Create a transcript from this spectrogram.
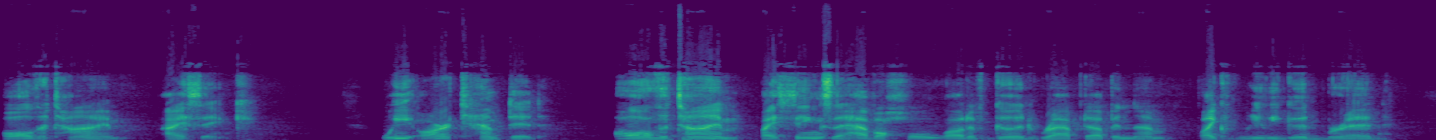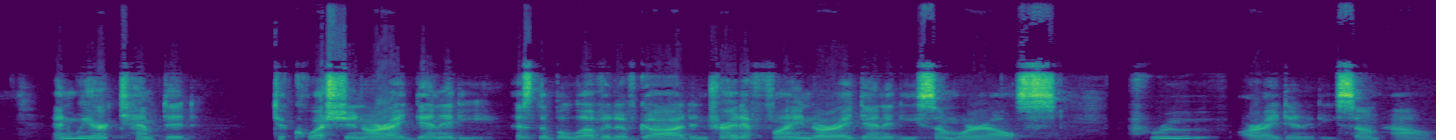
all the time, I think. We are tempted all the time by things that have a whole lot of good wrapped up in them, like really good bread. And we are tempted to question our identity as the beloved of God and try to find our identity somewhere else, prove our identity somehow.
